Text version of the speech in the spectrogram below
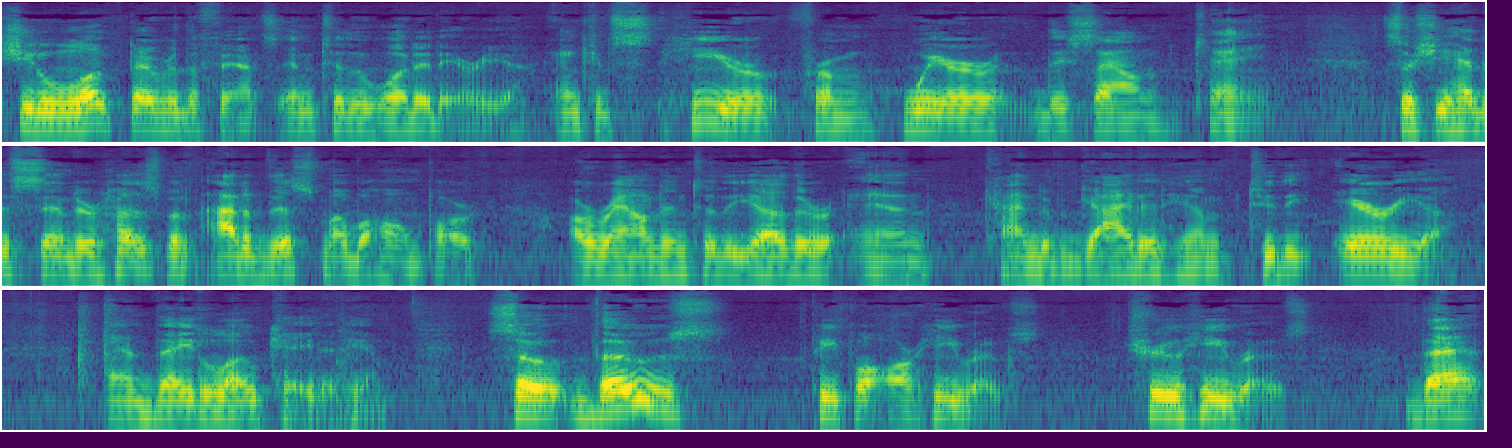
She looked over the fence into the wooded area and could hear from where the sound came. So she had to send her husband out of this mobile home park around into the other and kind of guided him to the area and they located him. So those people are heroes, true heroes. That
